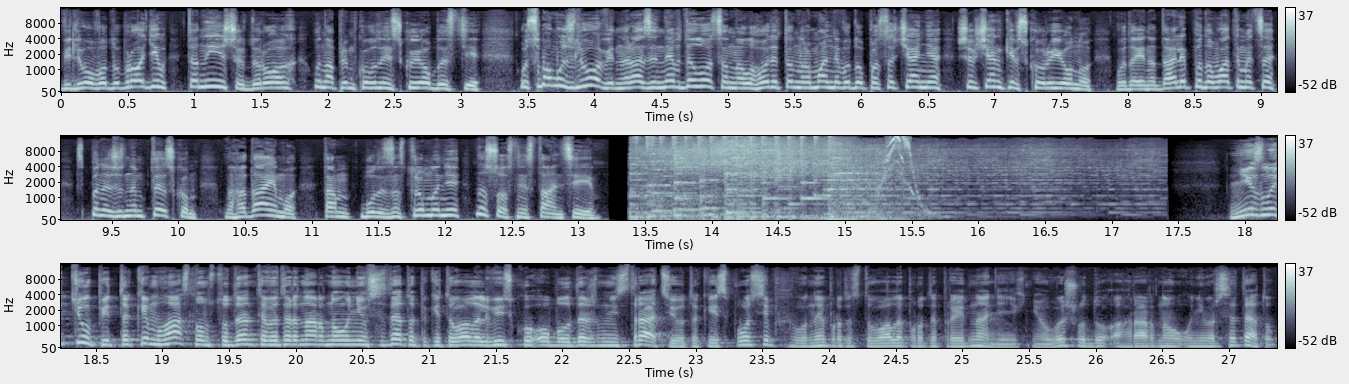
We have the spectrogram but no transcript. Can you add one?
від Львова до Бродів та на інших дорогах у напрямку Волинської області. У самому ж Львові наразі не вдалося налагодити нормальне водопостачання Шевченківського району. Вода і надалі подаватиметься з пониженим тиском. Нагадаємо, там були знеструмлені насосні станції. Ні злиттю під таким гаслом студенти ветеринарного університету пікетували Львівську облдержадміністрацію. У такий спосіб вони протестували проти приєднання їхнього вишу до аграрного університету.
